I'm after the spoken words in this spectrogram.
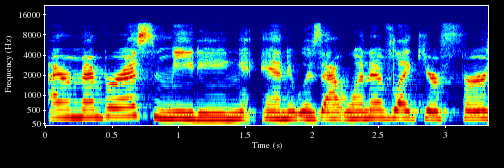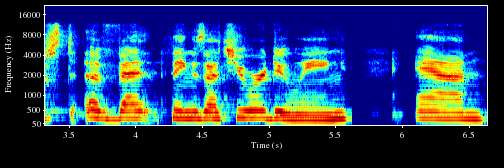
I remember us meeting, and it was at one of like your first event things that you were doing, and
